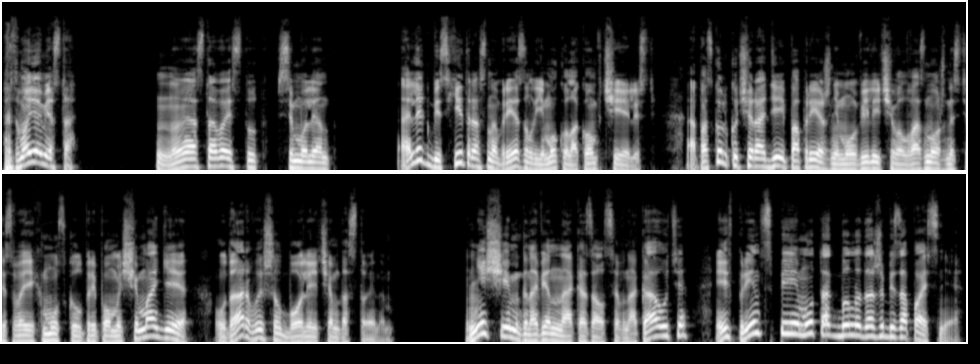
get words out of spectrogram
Это мое место!» «Ну и оставайся тут, симулянт». Олег бесхитростно врезал ему кулаком в челюсть, а поскольку чародей по-прежнему увеличивал возможности своих мускул при помощи магии, удар вышел более чем достойным. Нищий мгновенно оказался в нокауте, и, в принципе, ему так было даже безопаснее.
